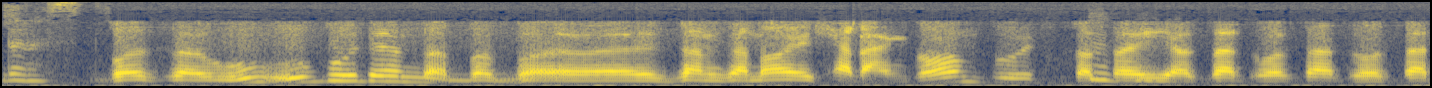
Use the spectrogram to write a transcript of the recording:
درست. باز او, او بودم با, با, زمزمه های شبنگام بود ساعت یازده دوازده دوازده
